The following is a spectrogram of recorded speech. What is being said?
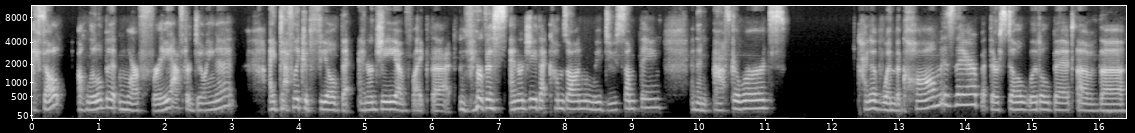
I felt a little bit more free after doing it. I definitely could feel the energy of like the nervous energy that comes on when we do something. And then afterwards, kind of when the calm is there, but there's still a little bit of the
